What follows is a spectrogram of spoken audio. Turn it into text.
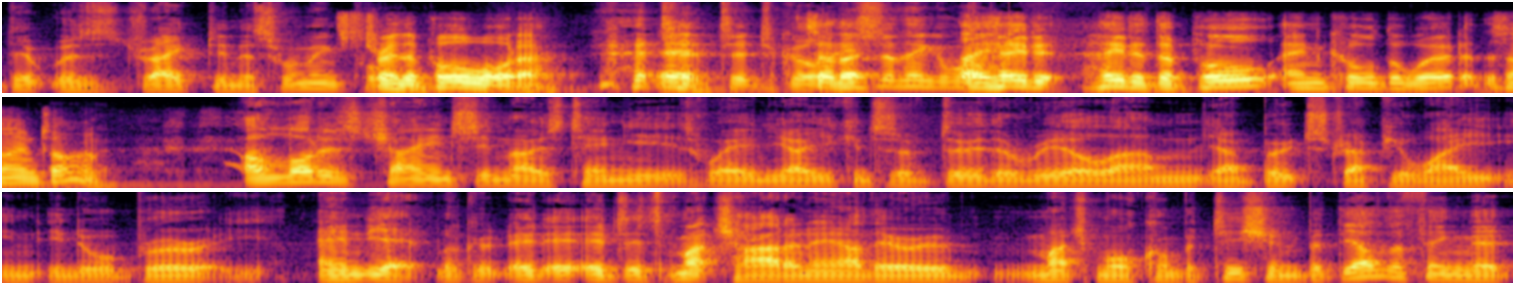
that was draped in the swimming pool. Through the pool water. to, yeah. to, to cool so they, they heated, heated the pool and cooled the wort at the same time. A lot has changed in those ten years, where you know you can sort of do the real, um, you know, bootstrap your way in, into a brewery. And yeah, look, it, it, it's much harder now. There are much more competition. But the other thing that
